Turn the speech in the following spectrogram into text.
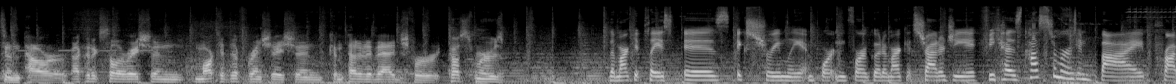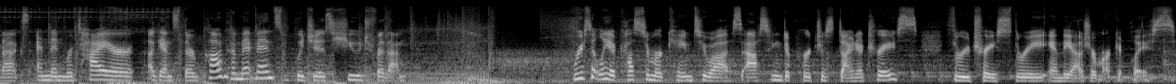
to empower rapid acceleration, market differentiation, competitive edge for customers. The marketplace is extremely important for a go-to-market strategy because customers can buy products and then retire against their cloud commitments, which is huge for them. Recently, a customer came to us asking to purchase Dynatrace through Trace3 and the Azure Marketplace.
